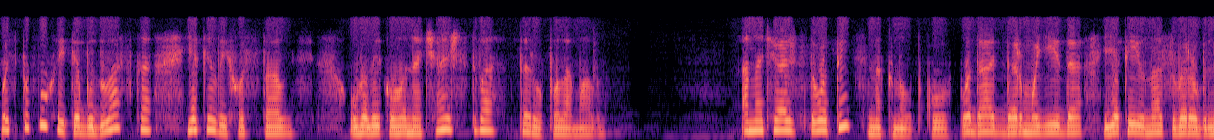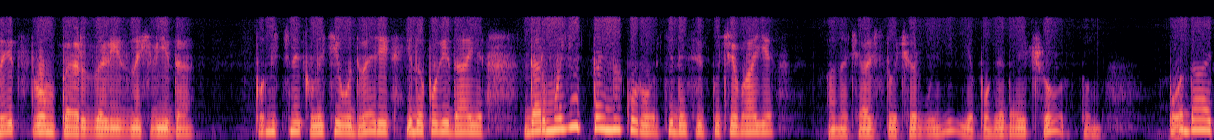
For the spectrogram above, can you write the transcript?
Ось послухайте, будь ласка, яке лихо сталося. У великого начальства перо поламало. А начальство тиць на кнопку подать дармоїда, який у нас виробництвом пер залізних віда. Помічник влетів у двері і доповідає дармоїд той на курорті десь відпочиває а начальство червоніє, поглядає чортом. Подать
